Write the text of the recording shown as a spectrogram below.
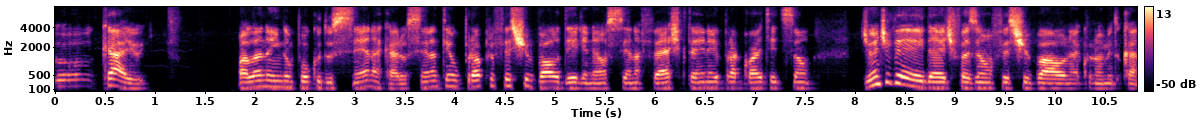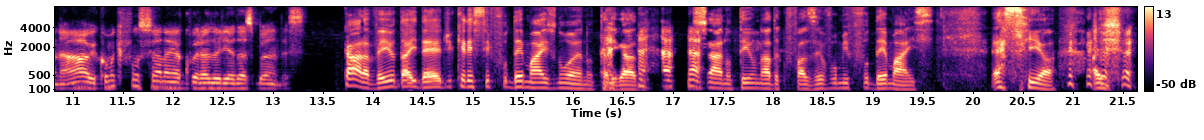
Ô, Caio, falando ainda um pouco do Senna, cara, o Senna tem o próprio festival dele, né? O Senna Fest, que tá indo aí pra quarta edição. De onde veio a ideia de fazer um festival, né, com o nome do canal e como que funciona aí a curadoria das bandas? Cara, veio da ideia de querer se fuder mais no ano, tá ligado? Disse, ah, não tenho nada que fazer, eu vou me fuder mais. É assim, ó. A gente,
